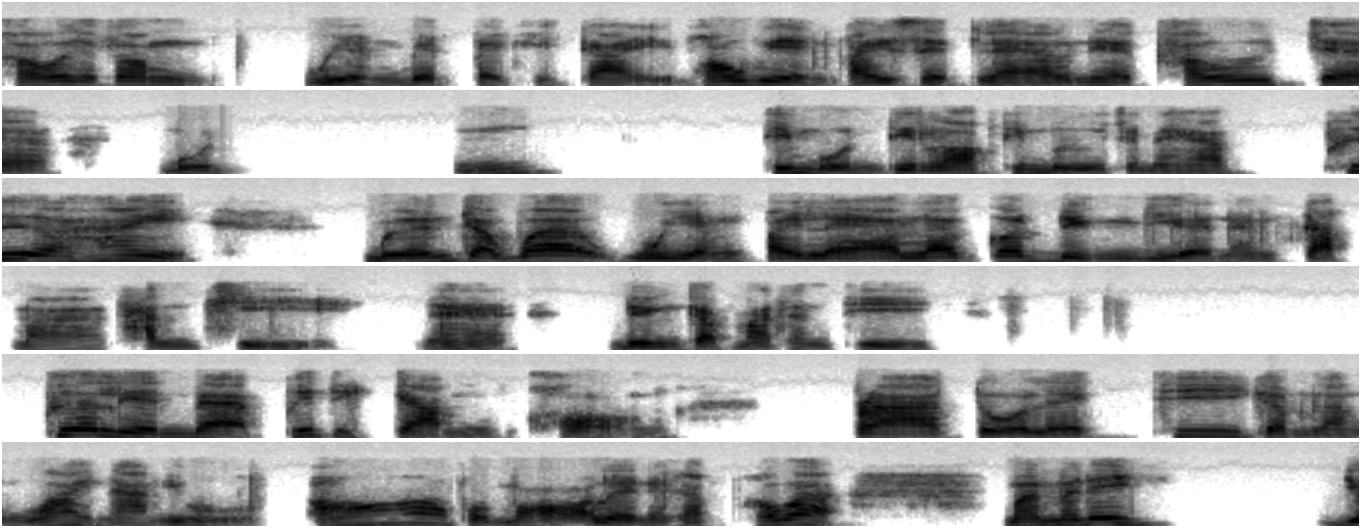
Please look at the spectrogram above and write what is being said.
เขาก็จะต้องเวียงเบ็ดไปไกลๆพอเวียงไปเสร็จแล้วเนี่ยเขาจะหมุนที่หมุนที่ลอกที่มือใช่ไหมครับ เพื่อให้เหมือนกับว่าเวียงไปแล้วแล้วก็ดึงเหยื่อนั้นกลับมาทันทีนะฮะดึงกลับมาทันที เพื่อเรียนแบบพฤติกรรมของปลาตัวเล็กที่กำลังว่ายน้ำอยู่อ๋อผมอ๋อเลยนะครับ เพราะว่ามันไม่ได้โย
